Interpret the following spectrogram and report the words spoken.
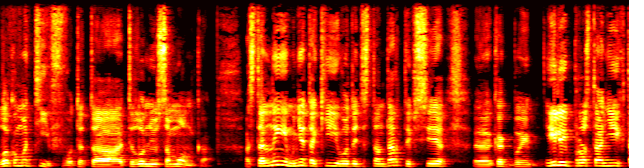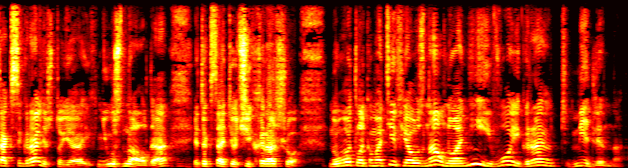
локомотив, вот это Телониуса Монка. Остальные мне такие вот эти стандарты все э, как бы... Или просто они их так сыграли, что я их не узнал, да? Это, кстати, очень хорошо. Но вот Локомотив я узнал, но они его играют медленно.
